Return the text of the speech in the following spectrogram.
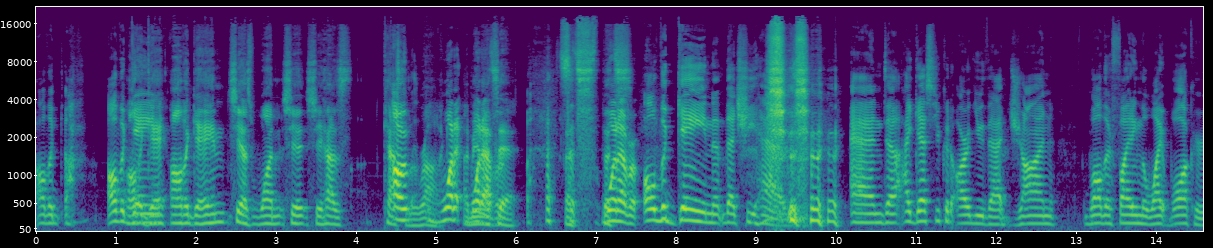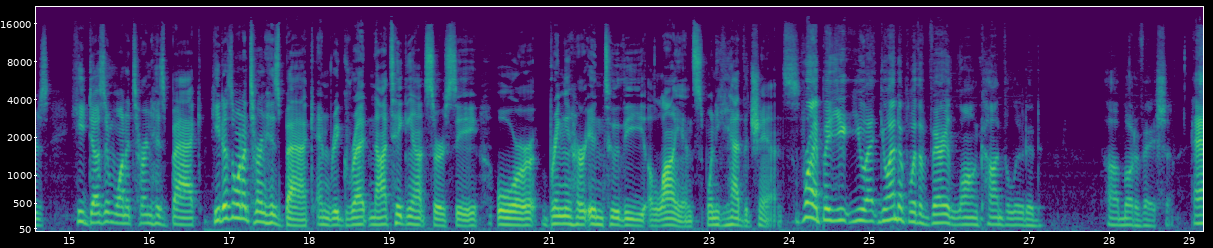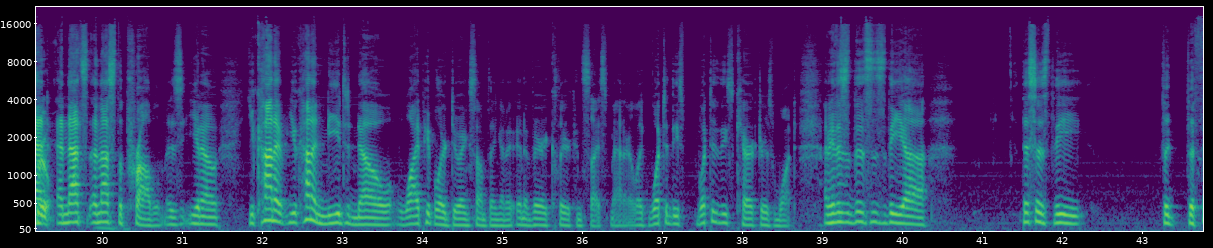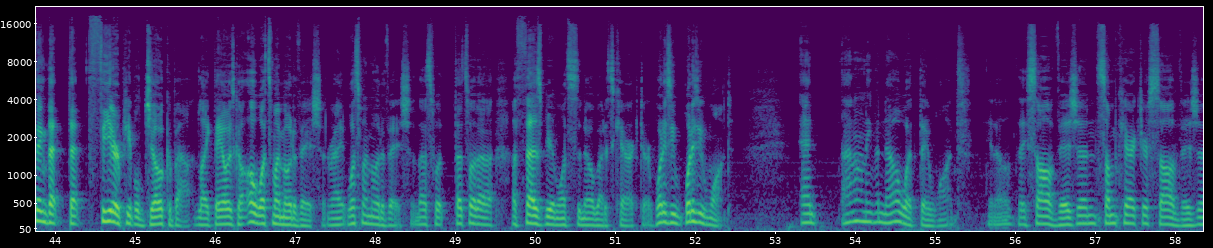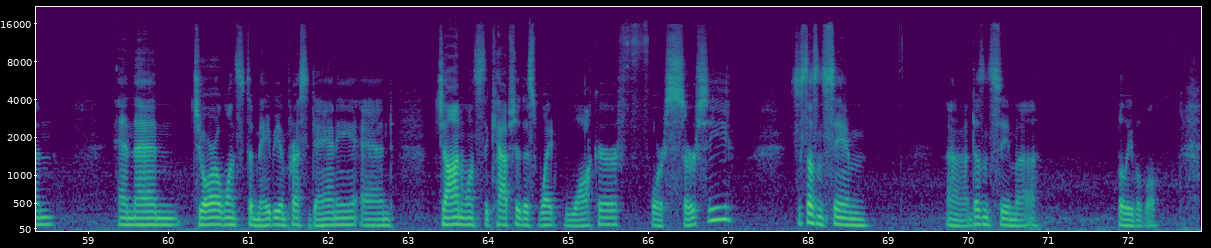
All the all the all gain the ga- all the gain. She has one she she has Castle oh, Rock. What, I mean, whatever. That's, that's, that's, whatever. All the gain that she has. and uh, I guess you could argue that Jon while they're fighting the White Walkers, he doesn't want to turn his back. He doesn't want to turn his back and regret not taking out Cersei or bringing her into the alliance when he had the chance. Right, but you you you end up with a very long, convoluted uh, motivation, and True. and that's and that's the problem. Is you know you kind of you kind of need to know why people are doing something in a, in a very clear, concise manner. Like what did these what did these characters want? I mean, this is this is the uh, this is the the the thing that that theater people joke about. Like they always go, "Oh, what's my motivation?" Right? What's my motivation? That's what that's what a, a thespian wants to know about his character. What does he What does he want? And I don't even know what they want. You know, they saw a vision. Some characters saw a vision, and then Jorah wants to maybe impress Dany, and Jon wants to capture this White Walker for Cersei. It just doesn't seem. It doesn't seem uh, believable.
